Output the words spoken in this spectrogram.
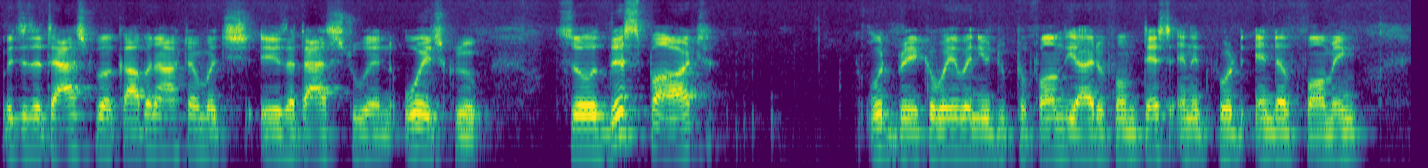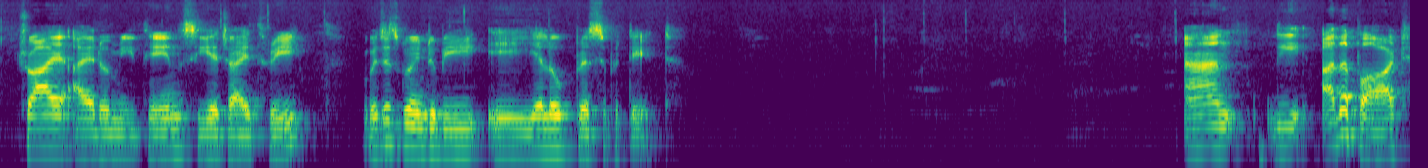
which is attached to a carbon atom which is attached to an OH group. So this part would break away when you do perform the iodoform test and it would end up forming triiodomethane CHI3 which is going to be a yellow precipitate. and the other part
